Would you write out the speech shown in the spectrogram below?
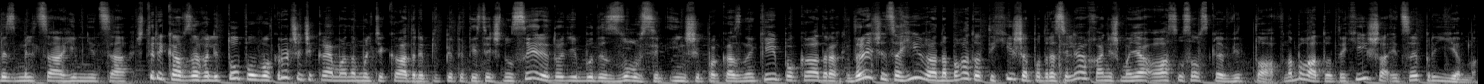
без мельця гімніця. 4К взагалі топово. Коротше, чекаємо на мультикадри під 5000 серію, тоді буде зовсім інші показники по кадрах. До речі, ця гіга набагато тихіша по драселях, аніж моя Asusовська відтав. Набагато тихіша і це приємно.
